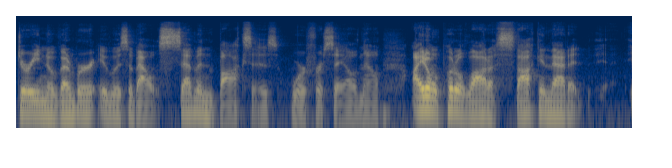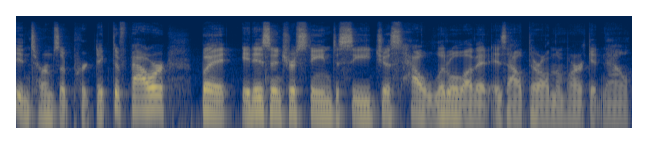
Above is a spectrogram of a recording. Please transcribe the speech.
during November, it was about seven boxes were for sale. Now, I don't put a lot of stock in that at, in terms of predictive power, but it is interesting to see just how little of it is out there on the market now,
